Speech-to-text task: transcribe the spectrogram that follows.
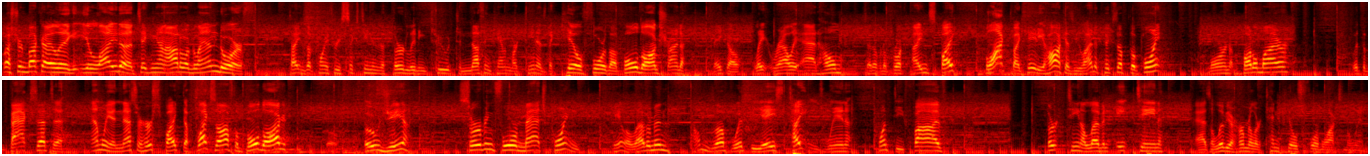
Western Buckeye League, Elida taking on Ottawa Glandorf. Titans up 23-16 in the third, leading 2 to nothing. Cameron Martinez the kill for the Bulldogs, trying to make a late rally at home. Set over to Brooke Iden Spike, blocked by Katie Hawk as Elida picks up the point. Lauren Buttlemeyer with the back set to Emily and Nesser. Her spike deflects off the Bulldog. OG serving for match point, and Kayla Leatherman comes up with the ace. Titans win 25 13, 11, 18 as Olivia Hermiller 10 kills, 4 blocks in the win.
